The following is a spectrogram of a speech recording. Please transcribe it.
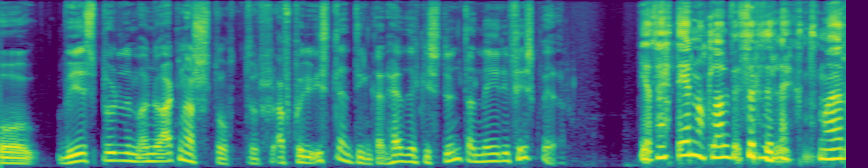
og við spurðum önnu Agnarsdóttur af hverju Íslandingar hefði ekki stundan meiri fiskveðar. Já, þetta er náttúrulega alveg förðurlegt, maður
